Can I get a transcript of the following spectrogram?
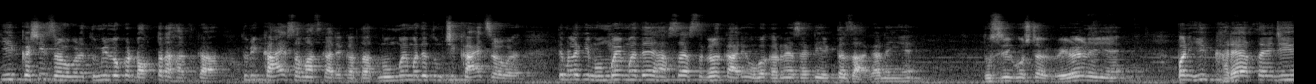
की कशी चळवळ आहे? तुम्ही लोक डॉक्टर आहात का? तुम्ही काय समाजकार्य करतात? मुंबईमध्ये तुमची काय चळवळ आहे? ते म्हटलं की मुंबईमध्ये असं सगळं कार्य उभं करण्यासाठी एक तर जागा नाही आहे दुसरी गोष्ट वेळ नाही आहे पण ही खऱ्या अर्थाने जी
